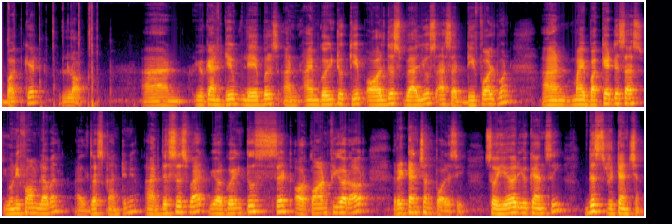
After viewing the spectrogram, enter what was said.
bucket lock and you can give labels and I'm going to keep all these values as a default one. And my bucket is as uniform level. I'll just continue. And this is where we are going to set or configure our retention policy. So here you can see this retention.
